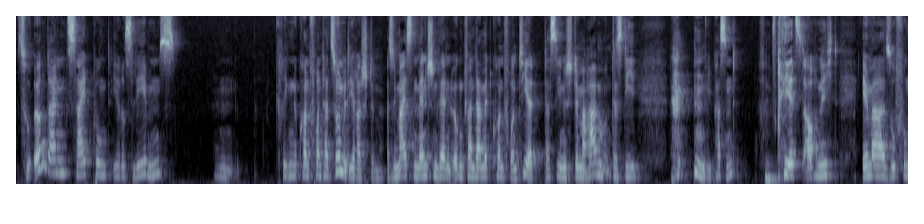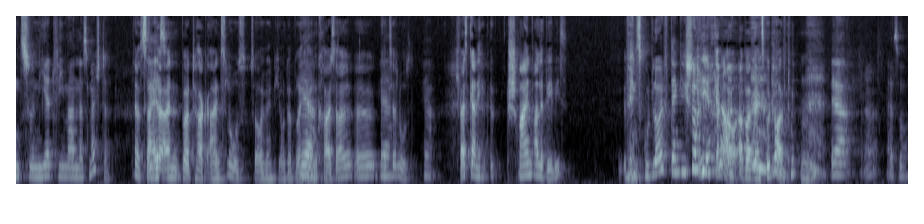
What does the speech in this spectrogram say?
zu irgendeinem Zeitpunkt ihres Lebens äh, kriegen eine Konfrontation mit ihrer Stimme. Also die meisten Menschen werden irgendwann damit konfrontiert, dass sie eine Stimme haben und dass die, wie passend, jetzt auch nicht immer so funktioniert, wie man das möchte. Ja, es Sei geht ja ein, bei Tag 1 los. Sorry, wenn ich dich unterbreche. Ja. Im Kreissaal äh, geht es ja. ja. los. Ja. Ich weiß gar nicht, schreien alle Babys? Wenn es gut läuft, denke ich schon. genau, aber wenn es gut läuft. Mhm. Ja, also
